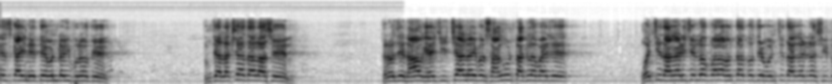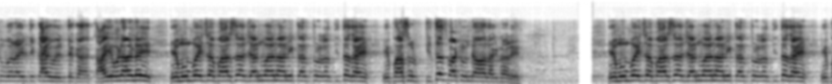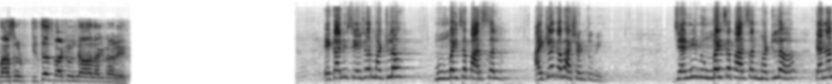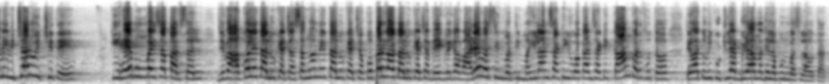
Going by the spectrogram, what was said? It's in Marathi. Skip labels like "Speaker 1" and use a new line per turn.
तेच काही नेते मंडळी पुरवते तुमच्या लक्षात आलं असेल. खरं म्हणजे नाव घ्यायची इच्छा नाही पण सांगून टाकलं पाहिजे. वंचित आघाडीचे लोक मला म्हणतात पण ते वंचित आघाडीला सीट उभं राहील ते काय होईल ते का काही होणार नाही. हे मुंबईचं पार्सल जन्मानं आणि कर्तृत्व तिथंच आहे. हे पार्सल तिथंच पाठवून द्यावं लागणार आहे. हे मुंबईचं पार्सल जन्मानं आणि कर्तृत्व तिथंच आहे. हे पार्सल तिथंच पाठवून द्यावं लागणार आहे.
एकाने स्टेजवर म्हटलं मुंबईचं पार्सल. ऐकलं का भाषण तुम्ही? ज्यांनी मुंबईचं पार्सल म्हटलं त्यांना मी विचारू इच्छिते की हे मुंबईचं पार्सल जेव्हा अकोले तालुक्याच्या संगमनेर तालुक्याच्या कोपरगाव तालुक्याच्या वेगवेगळ्या वाड्या वस्तींवरती महिलांसाठी युवकांसाठी काम करत होतं तेव्हा तुम्ही कुठल्या बिळामध्ये लपून बसला होतात?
